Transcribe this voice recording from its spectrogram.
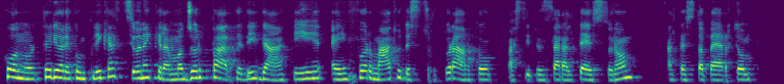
con un'ulteriore complicazione che la maggior parte dei dati è in formato destrutturato, basti pensare al testo, no? Al testo aperto.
